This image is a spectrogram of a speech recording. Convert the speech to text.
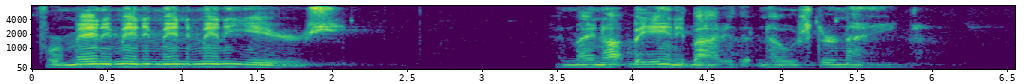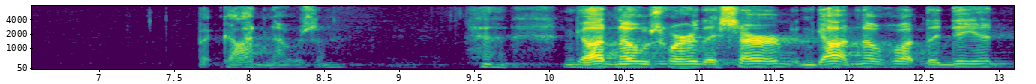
for many, many, many, many years and may not be anybody that knows their name. But God knows them. God knows where they served and God knows what they did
